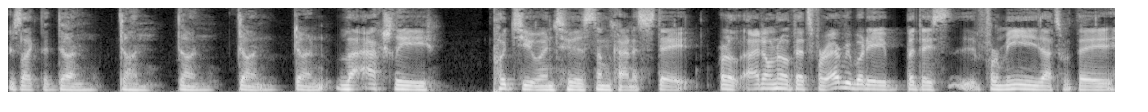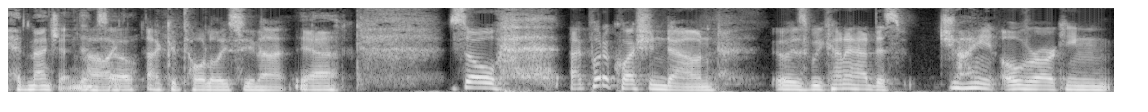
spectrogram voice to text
is like the dun, dun, dun, dun, dun that actually puts you into some kind of state. Or I don't know if that's for everybody, but they, for me, that's what they had mentioned. And oh, so, I, I could totally see that yeah. so i put a question down it was we kind of had this giant overarching,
